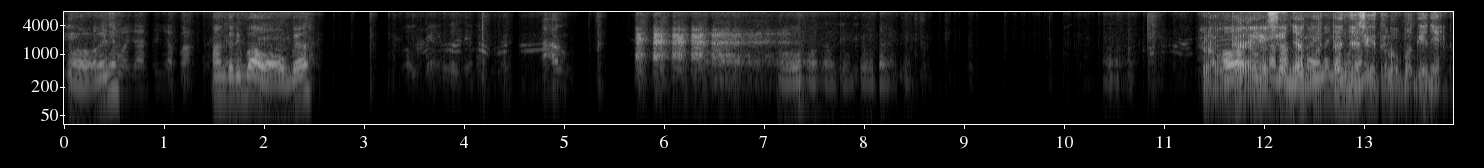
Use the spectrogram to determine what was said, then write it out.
Oh, ini kan tadi bawa oga. Oh, tanya jamuna. segitu loba ge nya lauk teh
